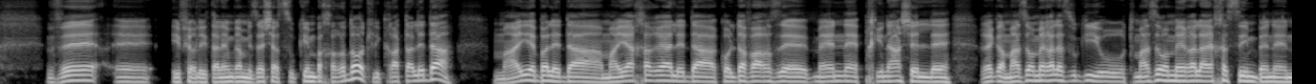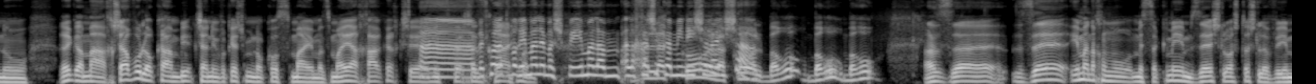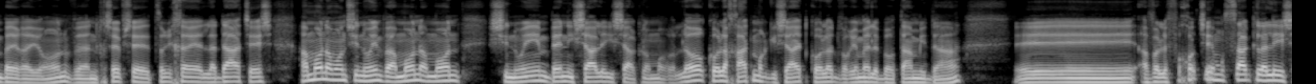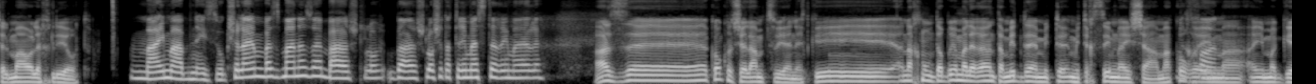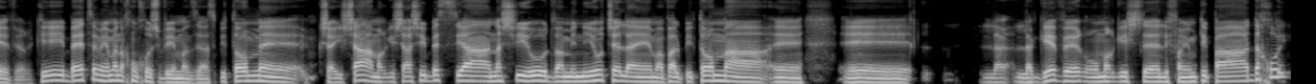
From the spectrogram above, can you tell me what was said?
ואי אפשר להתעלם גם מזה שעסוקים בחרדות לקראת הלידה. מה יהיה בלידה מה יהיה אחרי הלידה כל דבר זה מעין אה, בחינה של אה, רגע מה זה אומר על הזוגיות מה זה אומר על היחסים בינינו רגע מה עכשיו הוא לא קם כשאני מבקש ממנו כוס מים אז מה יהיה אחר כך כשנצטרך אה, וכל? הדברים האלה משפיעים על החשק המיני של האישה. ברור ברור ברור אז uh, זה אם אנחנו מסכמים זה שלושת השלבים בהיריון ואני חושב שצריך uh, לדעת שיש המון המון שינויים והמון המון שינויים בין אישה לאישה כלומר לא כל אחת מרגישה את כל הדברים האלה באותה מידה uh, אבל לפחות שיהיה מושג כללי של מה הולך להיות. מה עם הבני זוג שלהם בזמן הזה בשלוש- בשלושת הטרימסטרים האלה? אז אה, קודם כל שאלה מצוינת כי אנחנו מדברים על הריון תמיד אה, מת, מתייחסים לאישה מה קורה נכון. עם, ה, עם הגבר כי בעצם אם אנחנו חושבים על זה אז פתאום אה, כשהאישה מרגישה שהיא בשיא הנשיות והמיניות שלהם אבל פתאום ה, לגבר הוא מרגיש לפעמים טיפה דחוי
